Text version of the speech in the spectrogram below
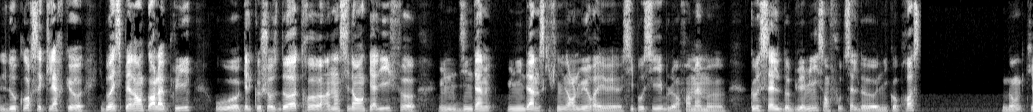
les deux courses, c'est clair que il doit espérer encore la pluie ou euh, quelque chose d'autre, euh, un incident en qualif, euh, une Dindam, une Indams qui finit dans le mur et si possible, enfin même que celle de Buemi, s'en fout de celle de Nico Prost. Donc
